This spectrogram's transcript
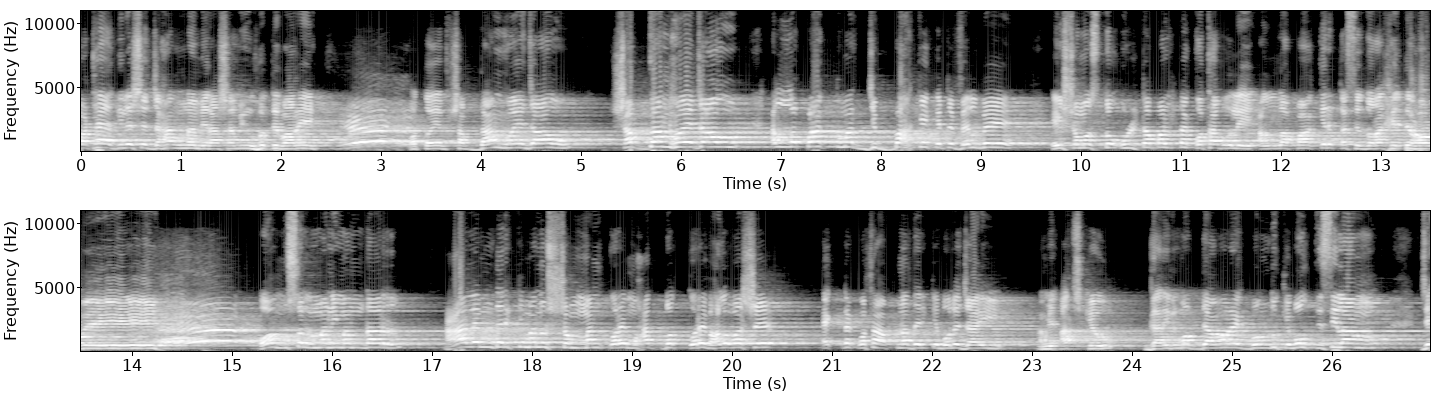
পাঠায় দিলে সে জাহান নামের আসামিও হতে পারে। অতএব সাবধান হয়ে যাও, সাবধান হয়ে যাও। আল্লাহ পাক তোমার জিব্বাহকে কেটে ফেলবে। এই সমস্ত উল্টাপাল্টা কথা বলে আল্লাহ পাকের কাছে ধরা খেতে হবে। ও মুসলমান ইমানদার আলেমদেরকে মানুষ সম্মান করে, মোহাব্বত করে, ভালোবাসে। একটা কথা আপনাদেরকে বলে যাই, আমি আজকেও গাড়ির মধ্যে আমার এক বন্ধুকে বলতেছিলাম যে,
